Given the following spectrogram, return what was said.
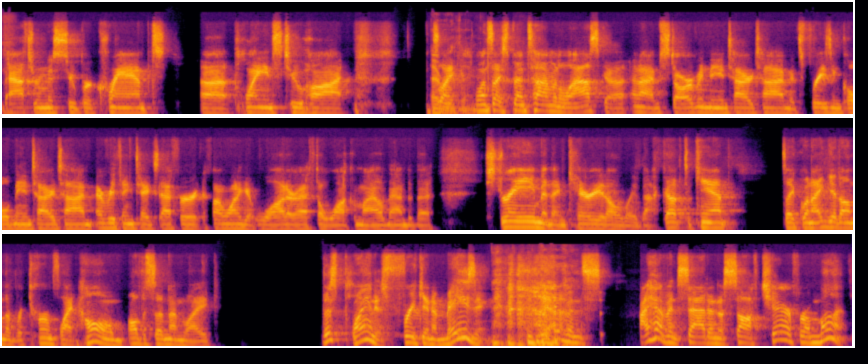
Bathroom is super cramped. Uh, plane's too hot. It's Everything. like once I spend time in Alaska and I'm starving the entire time, it's freezing cold the entire time. Everything takes effort. If I want to get water, I have to walk a mile down to the stream and then carry it all the way back up to camp. It's like when I get on the return flight home, all of a sudden I'm like, this plane is freaking amazing. I haven't I haven't sat in a soft chair for a month.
